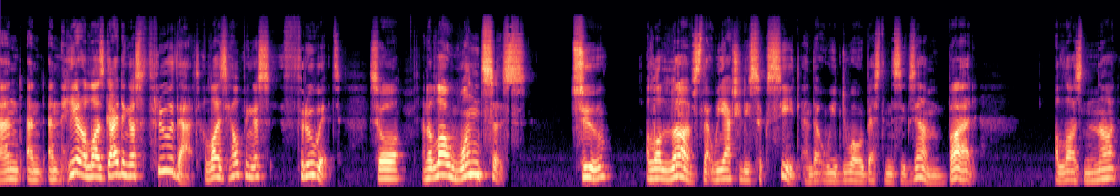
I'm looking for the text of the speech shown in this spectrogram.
And, and, and here Allah is guiding us through that. Allah is helping us through it. So, and Allah wants us to, Allah loves that we actually succeed and that we do our best in this exam. But Allah is not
